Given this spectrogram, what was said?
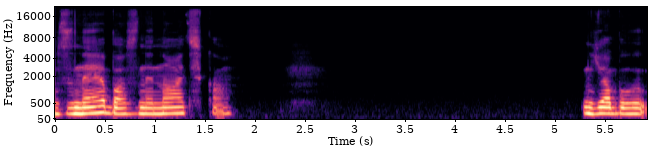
з неба, зненацька. Я би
